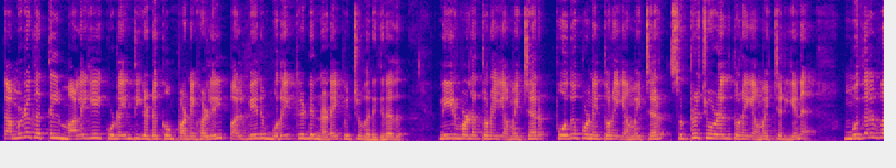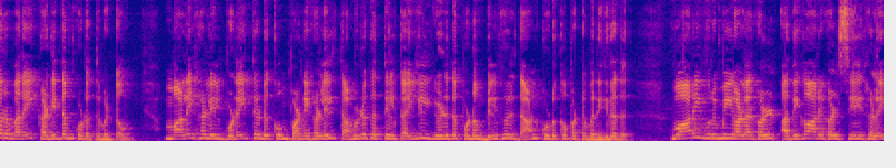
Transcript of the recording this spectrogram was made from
தமிழகத்தில் மலையை குடைந்து எடுக்கும் பணிகளில் பல்வேறு முறைகேடு நடைபெற்று வருகிறது. நீர்வளத்துறை அமைச்சர் பொதுப்பணித்துறை அமைச்சர் சுற்றுச்சூழல் துறை அமைச்சர் என முதல்வர் வரை கடிதம் கொடுத்துவிட்டோம் மலைகளில் உடைத்தெடுக்கும் பணிகளில் தமிழகத்தில் கையில் எழுதப்படும் பில்கள் தான் கொடுக்கப்பட்டு வருகிறது. குவாரி உரிமையாளர்கள் அதிகாரிகள் சீல்களை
